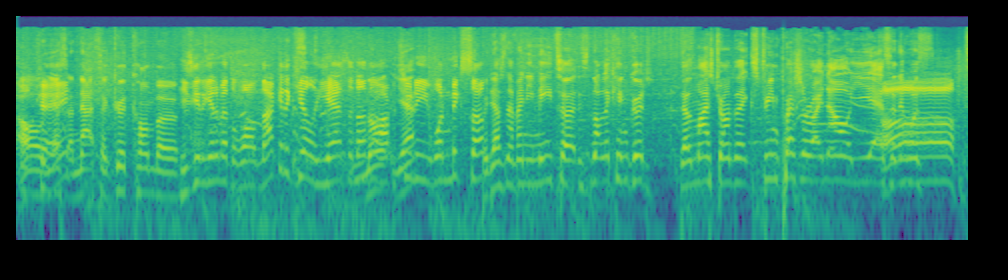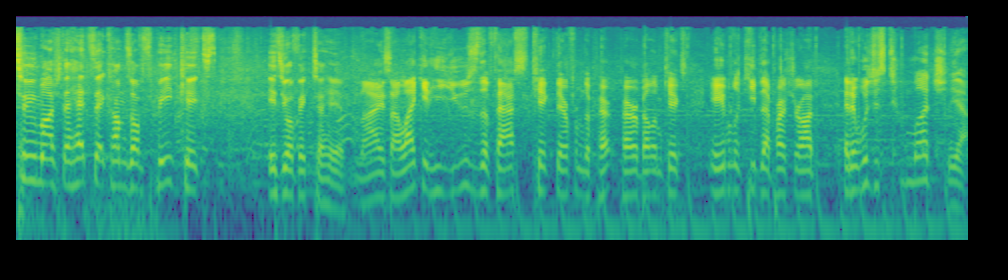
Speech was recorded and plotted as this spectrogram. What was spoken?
Oh Okay. yes, and that's a good combo. He's going to get him at the wall. Not going to kill. He has another Not yet. opportunity. One mix up. But he doesn't have any meter. It's not looking good. Del Maestro under extreme pressure right now. Yes, and it Oh. was too much. The headset comes off. Speed kicks is your victor here. Nice. I like it. He used the fast kick there from the par- Parabellum kicks, able to keep that pressure on. And it was just too much. Yeah.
